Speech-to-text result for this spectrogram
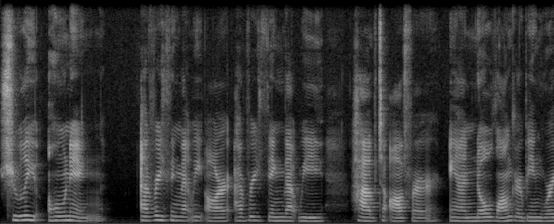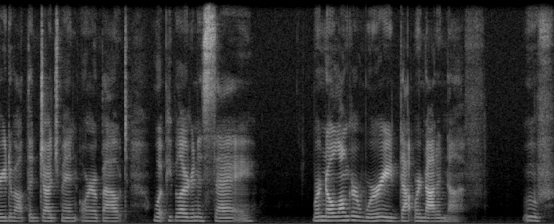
truly owning everything that we are, everything that we have to offer, and no longer being worried about the judgment or about what people are going to say. We're no longer worried that we're not enough. Oof.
